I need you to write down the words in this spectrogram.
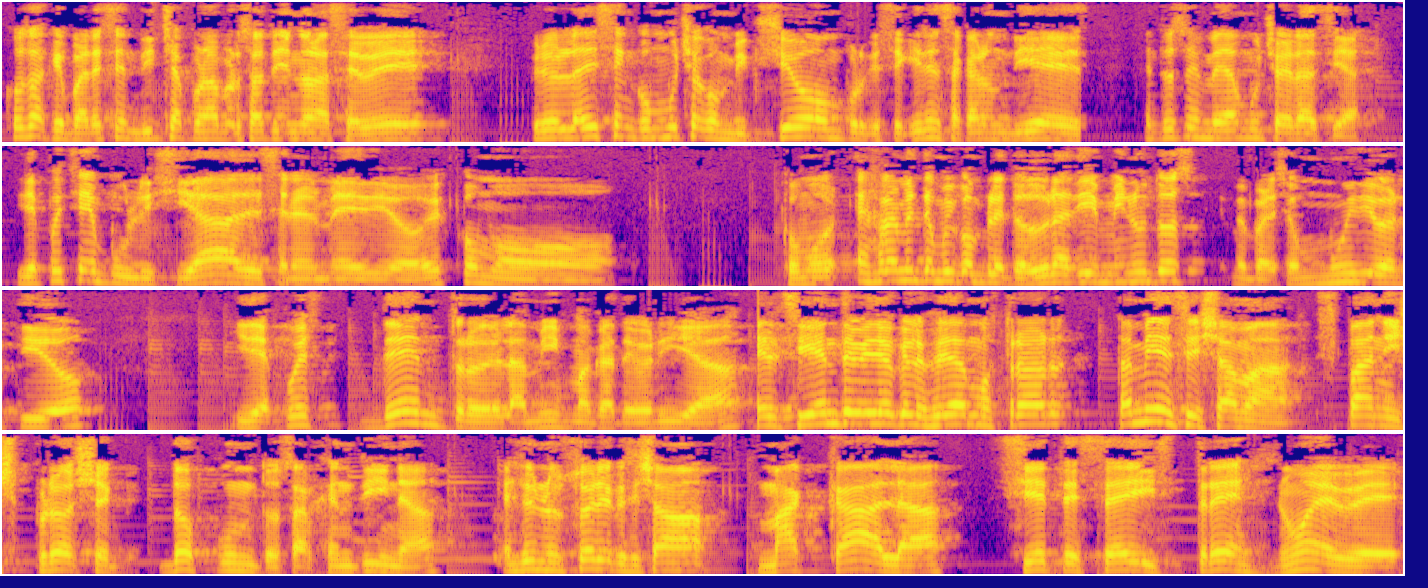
cosas que parecen dichas por una persona teniendo una CB, pero la dicen con mucha convicción porque se quieren sacar un 10, entonces me da mucha gracia. Y después tienen publicidades en el medio, es como como es realmente muy completo, dura 10 minutos, me pareció muy divertido. Y después, dentro de la misma categoría, el siguiente video que les voy a mostrar también se llama Spanish Project 2 puntos Argentina. Es de un usuario que se llama Macala7639,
